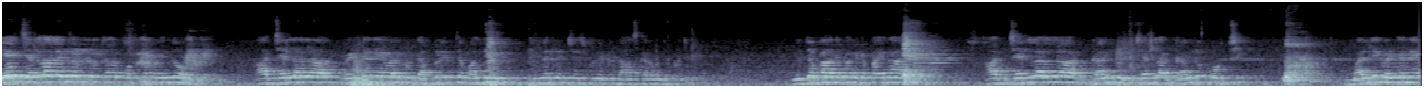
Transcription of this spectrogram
ఏ చెల్లెలైతే అయితే పూర్తిగా ఆ చెల్లెల వెంటనే వరకు డబ్బులు ఇస్తే మళ్ళీ ఇల్లు చేసుకునేటువంటి ఆస్కారం ఉంది ఒకటి. యుద్ధ ప్రాతిపదిక పైన ఆ చెల్లెళ్ళ గన్ను చెర్ల గన్ను పూడ్చి మళ్ళీ వెంటనే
